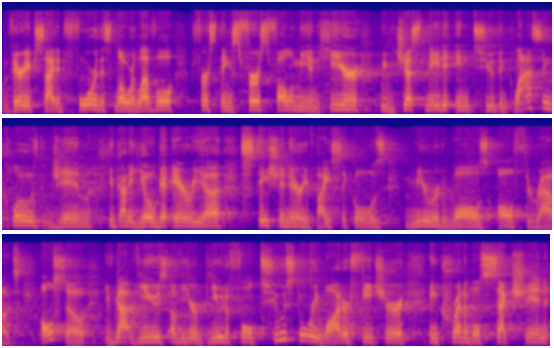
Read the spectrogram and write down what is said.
I'm very excited for this lower level. First things first, follow me in here. We've just made it into the glass enclosed gym. You've got a yoga area, stationary bicycles, mirrored walls all throughout. Also, you've got views of your beautiful two-story water feature, incredible section,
